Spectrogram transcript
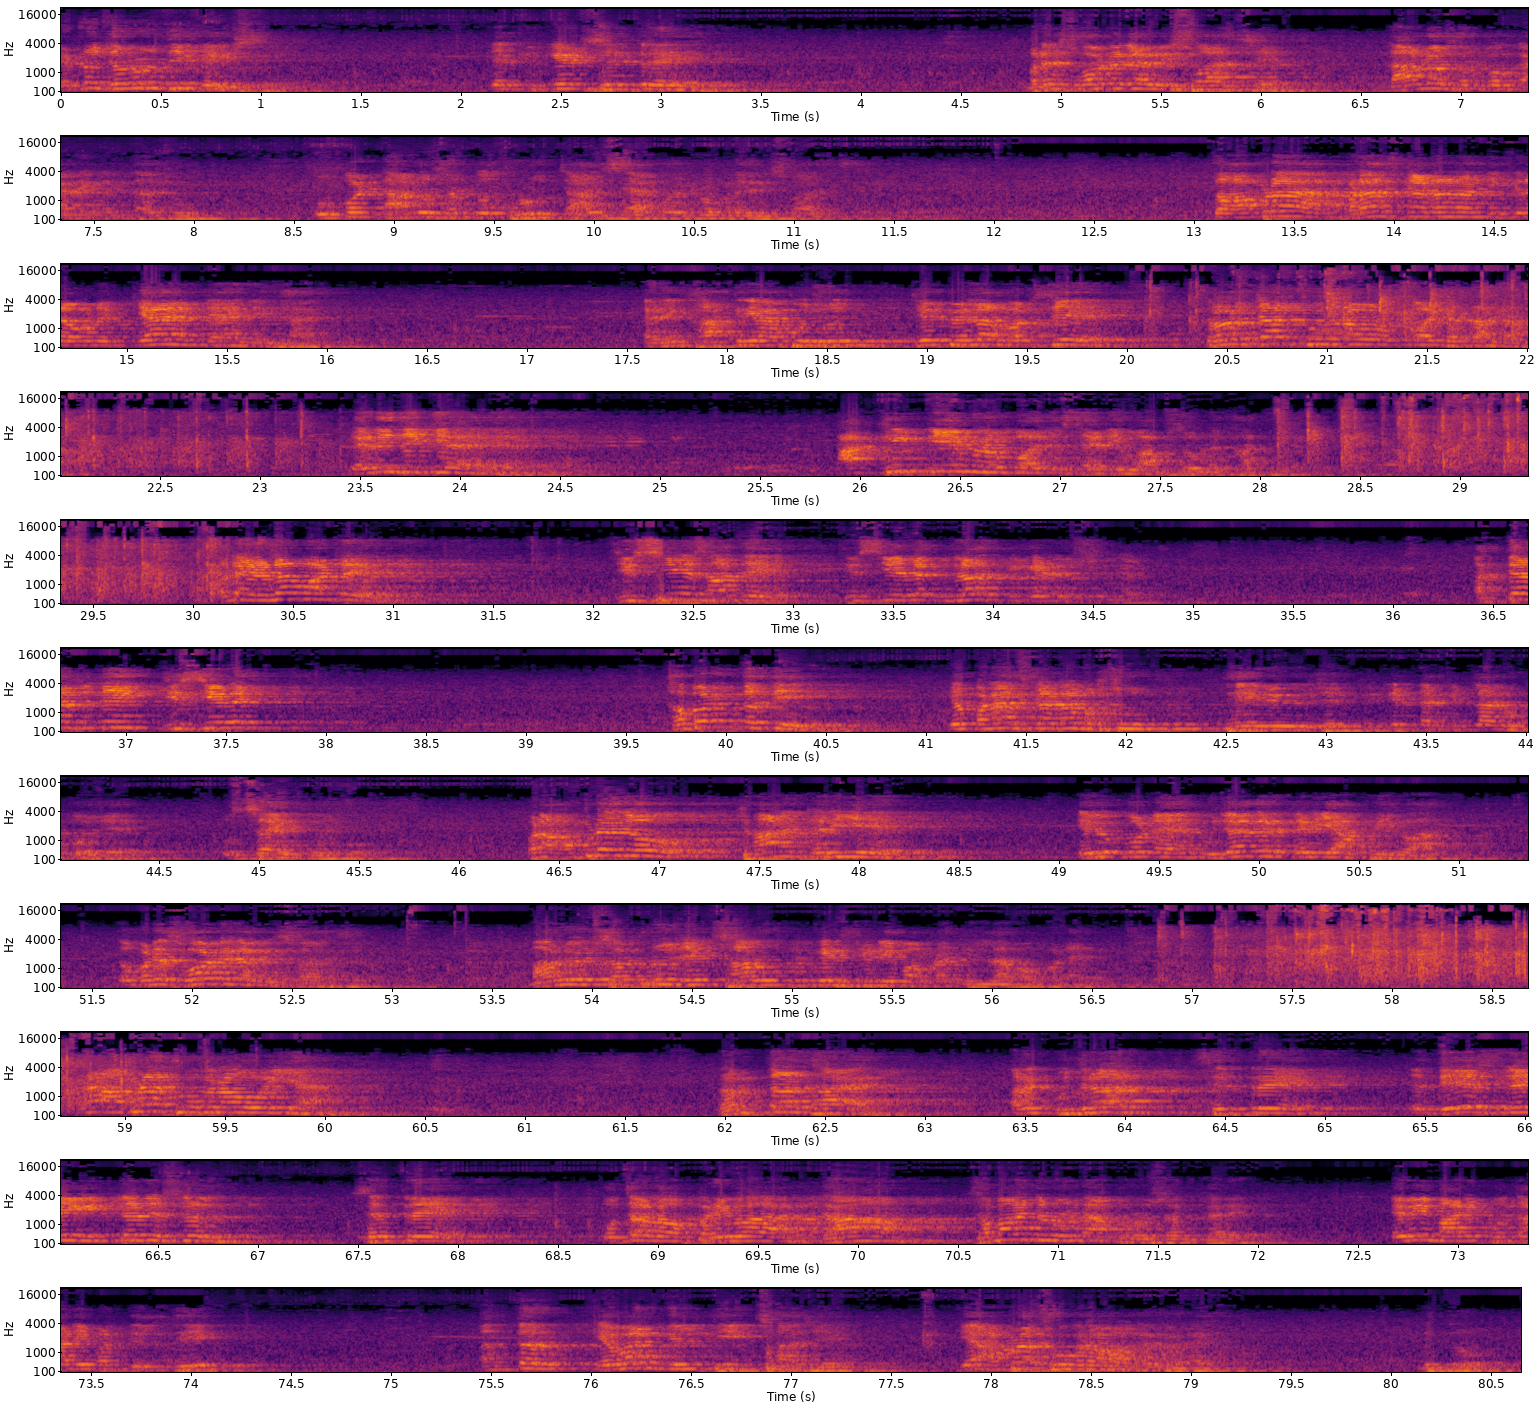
એટલું જરૂરથી કહીશ કે ક્રિકેટ ક્ષેત્રે મને સો ટકા વિશ્વાસ છે. નાનો સરખો કાર્યકર્તા છું. ઉપર નાનું સરખું થોડું ચાલશે આપણો, એટલો મને વિશ્વાસ છે. તો આપણા બનાસકાંઠાના દીકરાઓને ક્યાં અન્યાય નહીં થાય? એની ખાતરી આપું છું જે પહેલા વર્ષે ત્રણ ચાર છોકરાઓ રોકવા જતા હતા. એની જગ્યાએ આખી ટીમ રમવા જશે એની હું આપ ખાતરી. અને એના માટે જીસીએ સાથે જીસીએ એટલે ગુજરાત ક્રિકેટ અત્યાર સુધી જીસીએ ખબર જ નથી કે બનાસકાંઠામાં શું થઈ રહ્યું છે. ક્રિકેટના કેટલા લોકો છે, ઉત્સાહિત લોકો. પણ આપણે જો જાણ કરીએ, એ લોકોને ઉજાગર કરીએ આપણી વાત, તો મને સો ટકા વિશ્વાસ છે. મારું એક સપનું છે એક સારું ક્રિકેટ સ્ટેડિયમ આપણા જિલ્લામાં અને આપણા છોકરાઓ અહીંયા. રમતા થાય. અને ગુજરાત ક્ષેત્રે દેશ નહીં ઇન્ટરનેશનલ ક્ષેત્રે પોતાનો પરિવાર, ગામ, સમાજનું નામ રોશન કરે. એવી મારી પોતાની પણ દિલથી અંતર કહેવાની દિલથી ઈચ્છા છે કે આપણા છોકરાઓ આગળ વધે. મિત્રો,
